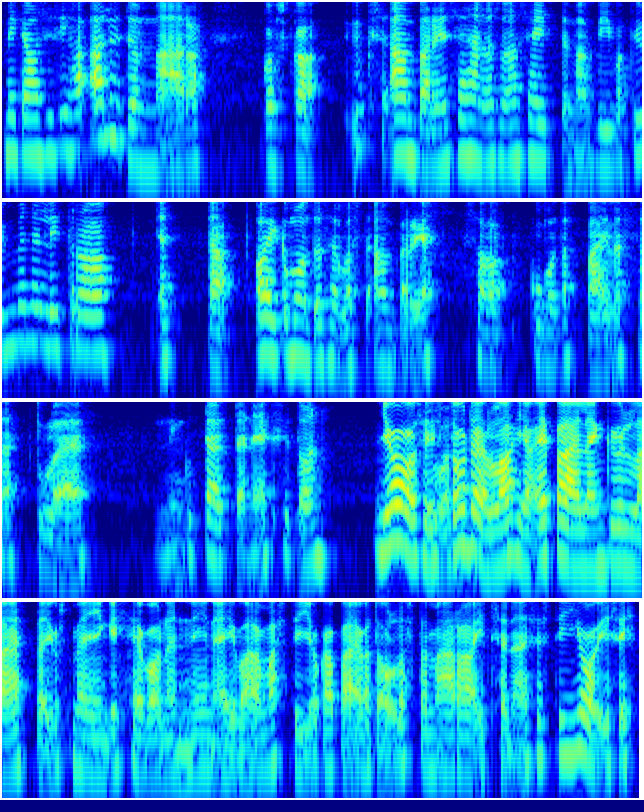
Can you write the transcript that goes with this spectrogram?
mikä on siis ihan älytön määrä, koska yksi ämpärin, sehän on 7-10 litraa, että aika monta sellaista ämpäriä saa kumota päivässä, että tulee niin kuin täyttäneeksi ton Joo, siis todella. Ja epäilen kyllä, että just meidänkin hevonen niin ei varmasti joka päivä tollasta määrää itsenäisesti joisi.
